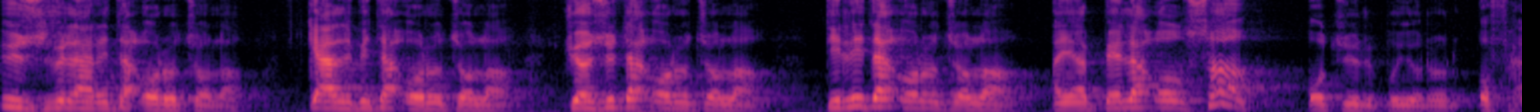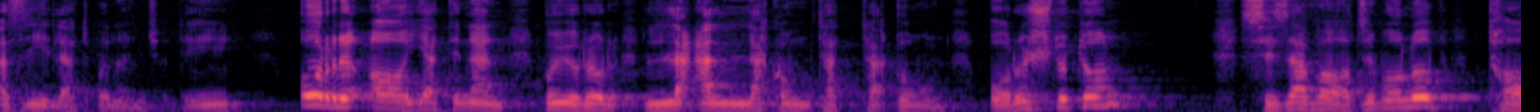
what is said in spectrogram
Üzvləri də oruc ola, qəlbi də oruc ola, gözü də oruc ola, dili də oruc ola. Əgər belə olsa, o cür buyurur, o fəzilət bununcudur. O riayətinə buyurur, Ləəlləkum təttəqun. Oruç tutun, sizə vacib olub ta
